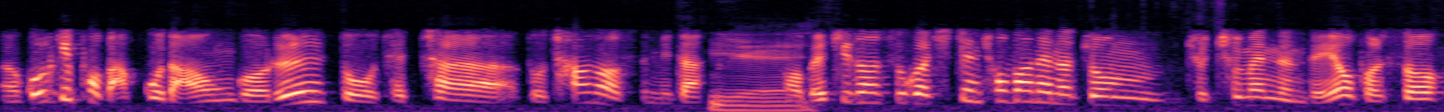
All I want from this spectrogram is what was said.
어, 골키퍼 맞고 나온 거를 또 재차 또 차넣었습니다. 예. 어, 메치 선수가 시즌 초반에는 좀 주춤했는데요. 벌써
